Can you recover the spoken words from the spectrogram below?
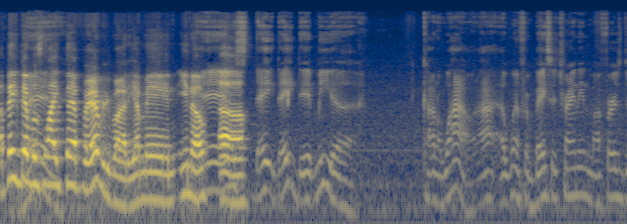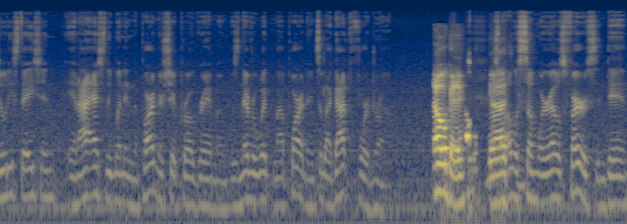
I think that was Man. like that for everybody. I mean, you know, Yeah, uh, was- they they did me uh kind of wild. I, I went from basic training, my first duty station, and I actually went in the partnership program and was never with my partner until I got to Fort Drum. okay, So I was somewhere else first, and then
